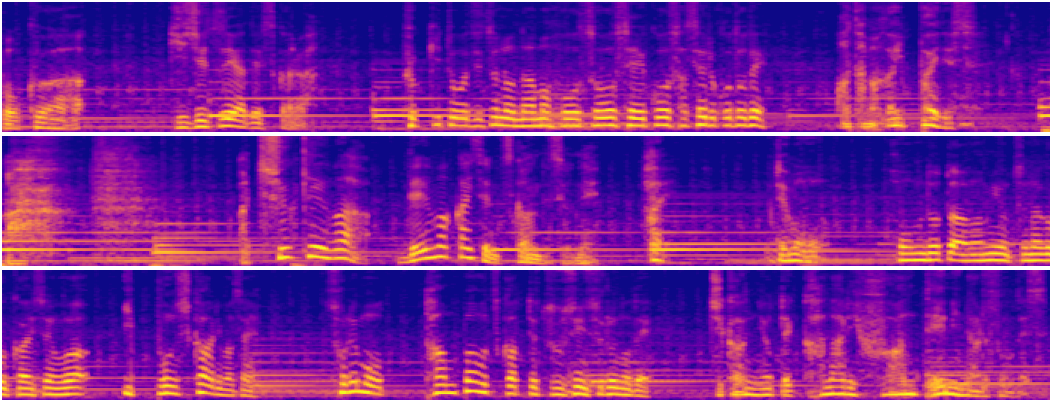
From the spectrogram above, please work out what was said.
僕は技術屋ですから復帰当日の生放送を成功させることで頭がいっぱいです。あ中継は電話回線使うんですよね。はい。でも本土と奄美をつなぐ回線は1本しかありません。それも短波を使って通信するので時間によってかなり不安定になるそうです。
